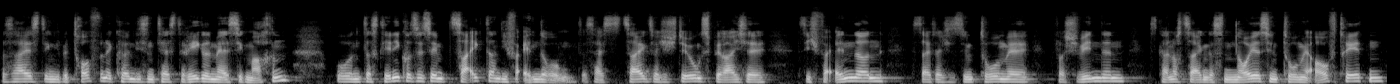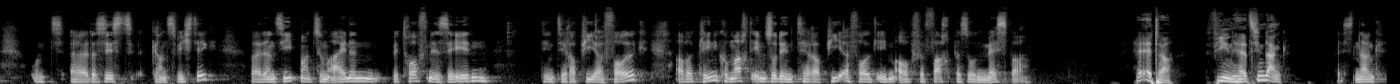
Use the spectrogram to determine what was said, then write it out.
Das heißt, die Betroffene können diesen Test regelmäßig machen und das Klinikosystem zeigt dann die Veränderung. Das heißt, es zeigt, welche Störungsbereiche sich verändern, zeigt, welche Symptome verschwinden. Es kann auch zeigen, dass neue Symptome auftreten und äh, das ist ganz wichtig, weil dann sieht man zum einen, Betroffene sehen den Therapieerfolg, aber Klinikum macht eben so den Therapieerfolg eben auch für Fachpersonen messbar. Herr Etter, vielen herzlichen Dank. Besten Dank.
